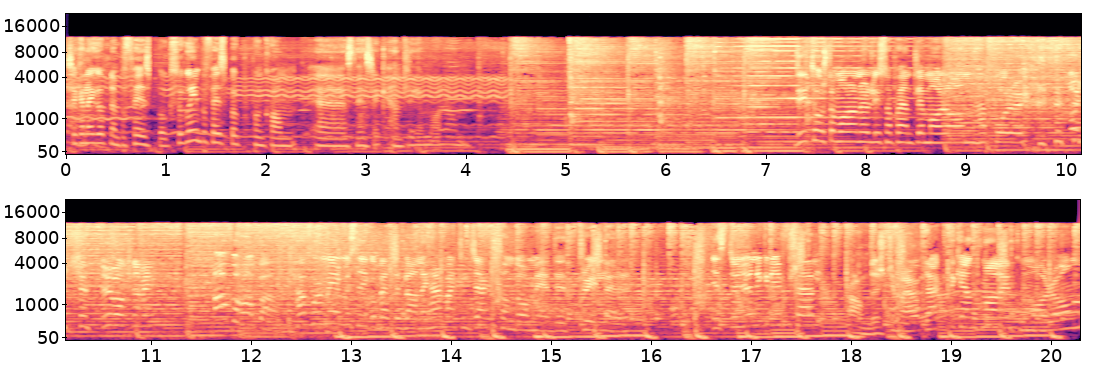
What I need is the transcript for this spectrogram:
så jag kan lägga upp den på Facebook. Så gå in på facebook.com eh, snedstreck äntligen morgon. Det är torsdag morgon och du lyssnar på Äntligen morgon. Här får du... Oj, nu vaknar vi. Hoppa, hoppa! Här får du mer musik och bättre blandning. Här är Michael Jackson då med Thriller. I studion är Gry. Anders Timell. Praktikant Malin, god morgon.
